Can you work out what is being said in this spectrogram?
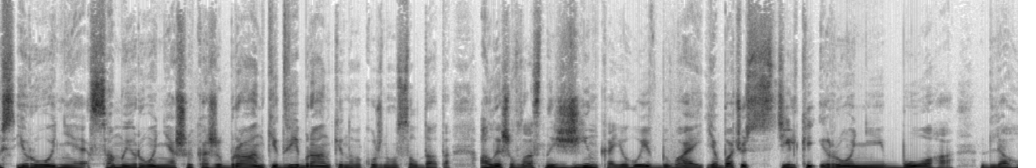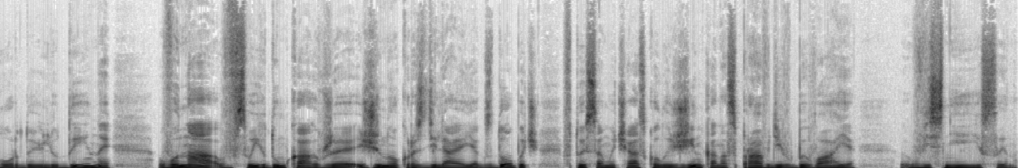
ось іронія, саме іронія, що каже бранки, дві бранки на кожного солдата. Але ж власне жінка його і вбиває. Я бачу стільки іронії Бога для гордої людини. Вона в своїх думках вже жінок розділяє як здобич в той самий час, коли жінка насправді вбиває в вісні її сина.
